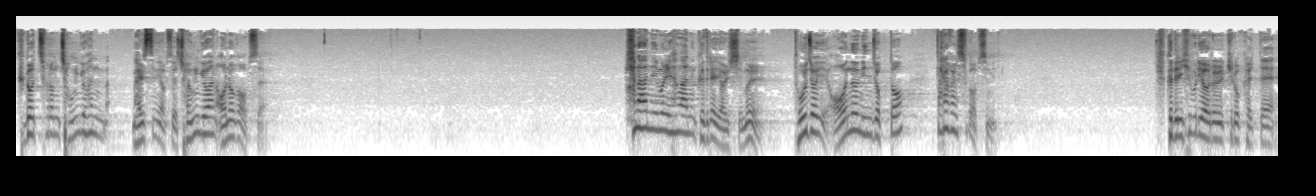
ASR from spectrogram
그것처럼 정교한 말씀이 없어요. 정교한 언어가 없어요. 하나님을 향한 그들의 열심을 도저히 어느 민족도 따라갈 수가 없습니다. 그들이 히브리어를 기록할 때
